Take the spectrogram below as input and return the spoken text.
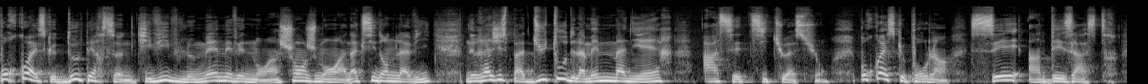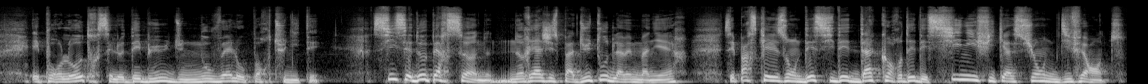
Pourquoi est-ce que deux personnes qui vivent le même événement, un changement, un accident de la vie, ne réagissent pas du tout de la même manière à cette situation? Pourquoi est-ce que pour l'un, c'est un désastre et pour l'autre, c'est le début d'une nouvelle opportunité? Si ces deux personnes ne réagissent pas du tout de la même manière, c'est parce qu'elles ont décidé d'accorder des significations différentes.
